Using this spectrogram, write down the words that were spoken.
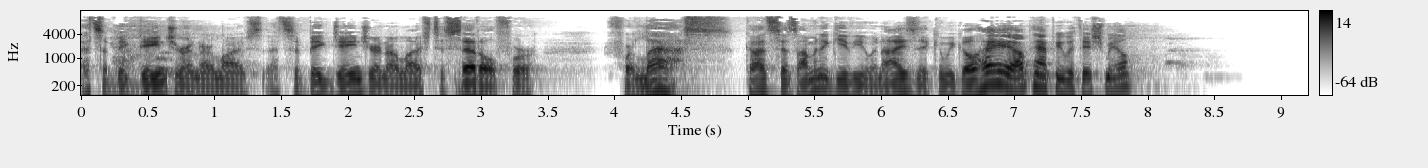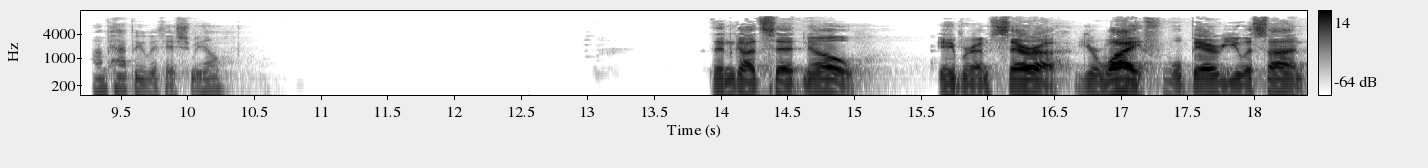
That's a big danger in our lives. That's a big danger in our lives to settle for, for less. God says, I'm going to give you an Isaac. And we go, hey, I'm happy with Ishmael. I'm happy with Ishmael. Then God said, No, Abraham, Sarah, your wife, will bear you a son.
